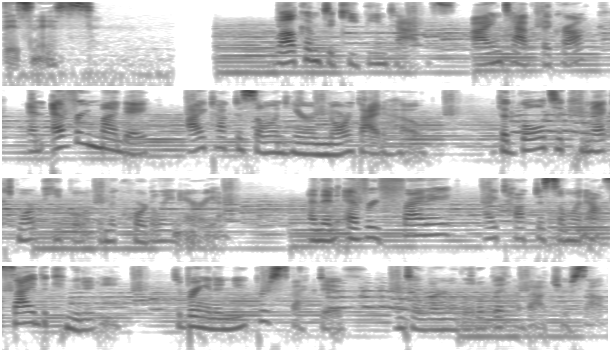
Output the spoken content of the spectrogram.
business. Welcome to Keeping Tabs. I'm Tabitha Croc, and every Monday I talk to someone here in North Idaho. With the goal to connect more people in the Coeur d'Alene area. And then every Friday I talk to someone outside the community to bring in a new perspective and to learn a little bit about yourself.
